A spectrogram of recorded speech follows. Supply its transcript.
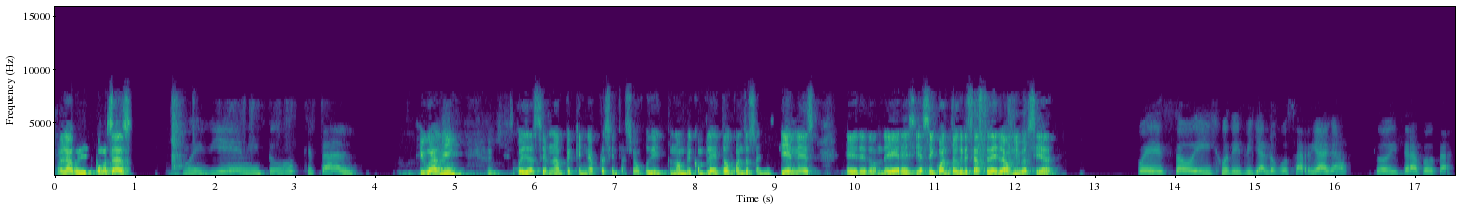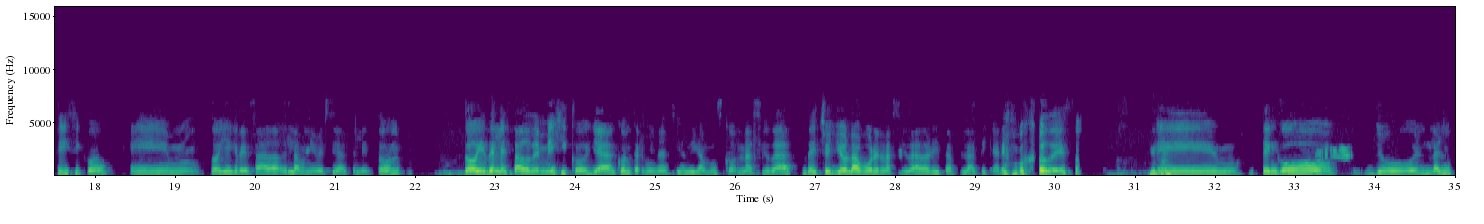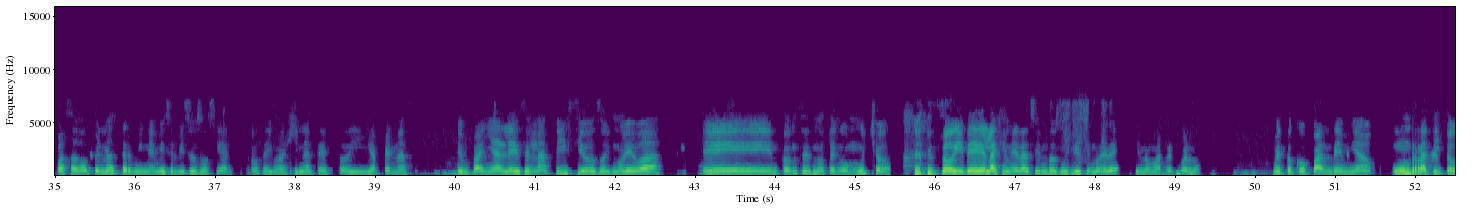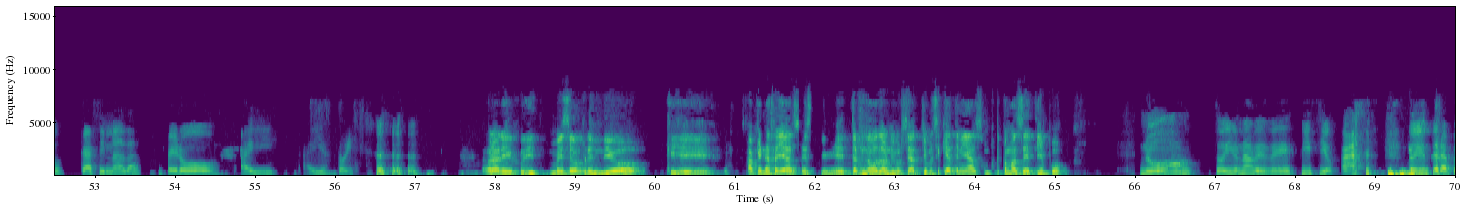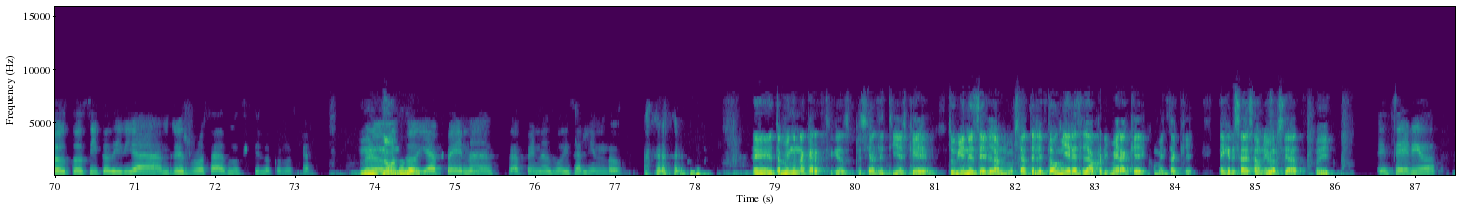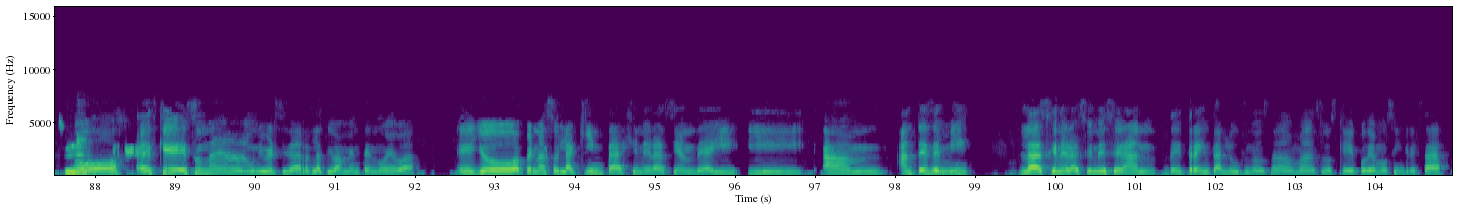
Hola Judith, ¿cómo estás? Muy bien, ¿y tú? ¿Qué tal? Igual bien. Puedes hacer una pequeña presentación, Judith, tu nombre completo, cuántos años tienes, eh, de dónde eres y hace cuánto egresaste de la universidad. Pues soy Judith Villalobos Arriaga, soy terapeuta físico, em, soy egresada de la Universidad Teletón, soy del Estado de México, ya con terminación, digamos, con la ciudad. De hecho, yo laboro en la ciudad, ahorita platicaré un poco de eso. Eh, tengo, yo el año pasado apenas terminé mi servicio social, o sea, imagínate, estoy apenas en pañales en la fisio, soy nueva, eh, entonces no tengo mucho, soy de la generación 2019, si no mal recuerdo, me tocó pandemia un ratito, casi nada, pero ahí, ahí estoy. Órale, Judith, me sorprendió que apenas hayas este, terminado la universidad. Yo pensé que ya tenías un poquito más de tiempo. No, soy una bebé fisio. Ah, soy un terapeutocito, diría Andrés Rosas, no sé si lo conozcas, No, pero no, no. soy apenas, apenas voy saliendo. Eh, también una característica especial de ti es que tú vienes de la Universidad Teletón y eres la primera que comenta que egresa de esa universidad, Judith. ¿En serio? Sí. Oh, es que es una universidad relativamente nueva. Eh, yo apenas soy la quinta generación de ahí y am, antes de mí las generaciones eran de 30 alumnos nada más los que podíamos ingresar.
